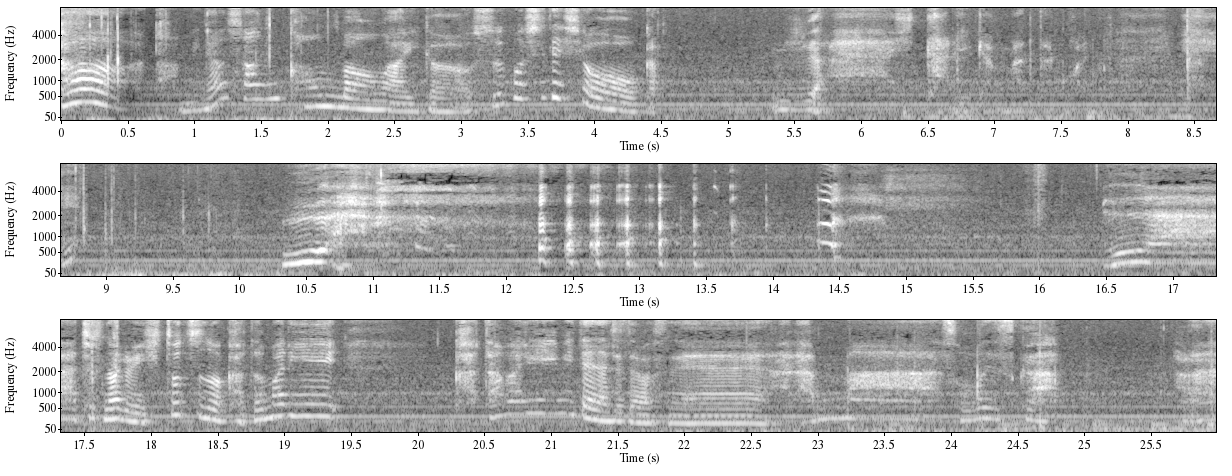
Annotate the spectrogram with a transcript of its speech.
と皆さんこんばんはいかがお過ごしでしょうか？うわ光がまたこれ。え？うわ うわちょっとなんか一つの塊塊みたいになっちゃってますね。あらまあそうですか。あららららら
